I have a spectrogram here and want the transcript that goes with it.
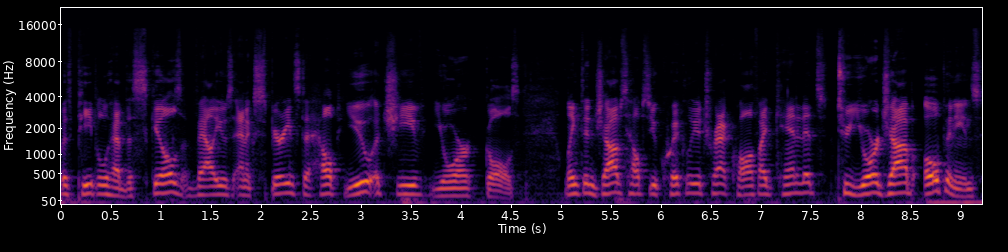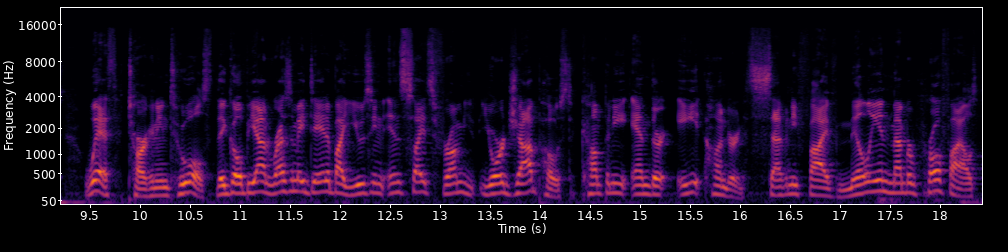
with people who have the skills, values, and experience to help you achieve your goals. LinkedIn Jobs helps you quickly attract qualified candidates to your job openings with targeting tools. They go beyond resume data by using insights from your job post, company, and their 875 million member profiles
